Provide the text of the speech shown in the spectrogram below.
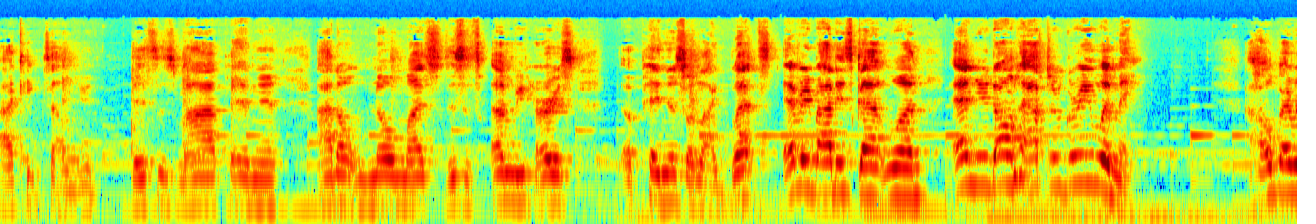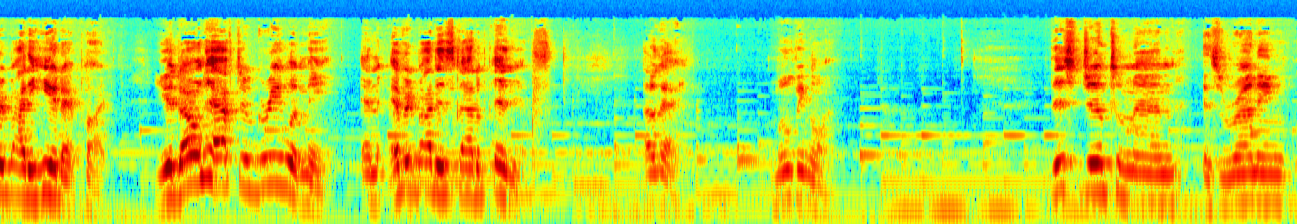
I keep telling you, this is my opinion. I don't know much. This is unrehearsed. Opinions are like butts. Everybody's got one, and you don't have to agree with me. I hope everybody hear that part. You don't have to agree with me, and everybody's got opinions. Okay, moving on. This gentleman is running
